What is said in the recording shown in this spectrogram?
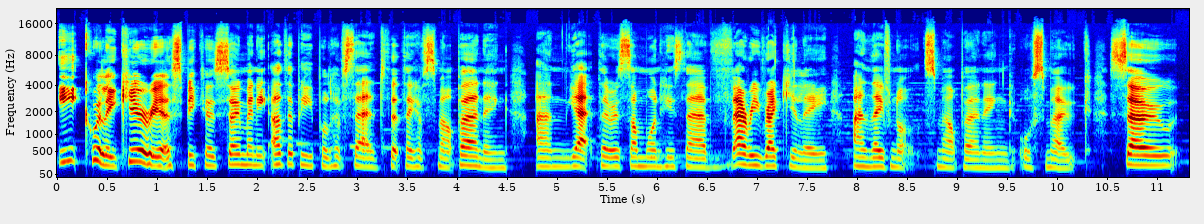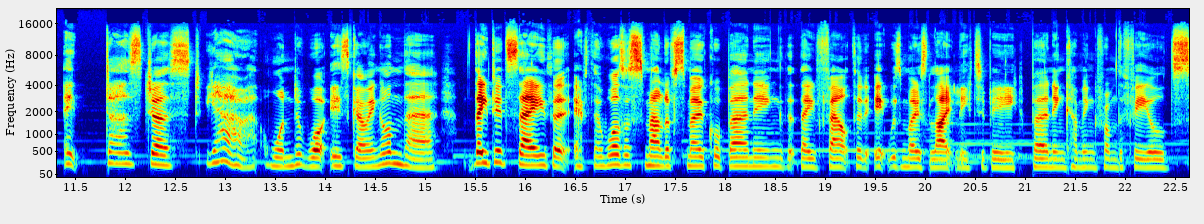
equally curious because so many other people have said that they have smelt burning, and yet there is someone who's there very regularly and they've not smelt burning or smoke. So it does just, yeah, wonder what is going on there. They did say that if there was a smell of smoke or burning, that they felt that it was most likely to be burning coming from the fields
